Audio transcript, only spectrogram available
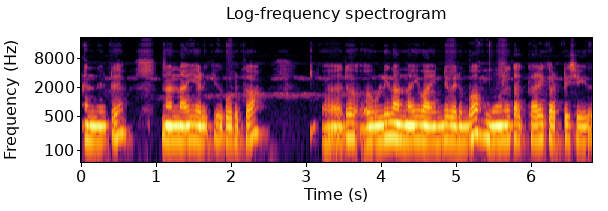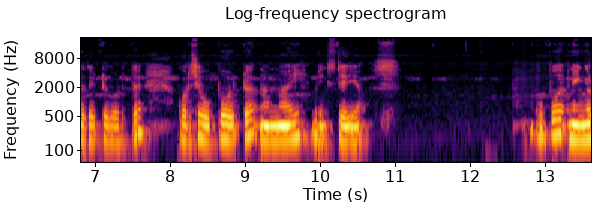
എന്നിട്ട് നന്നായി ഇളക്കി കൊടുക്കുക. അത് ഉള്ളി നന്നായി വഴണ്ട് വരുമ്പോൾ മൂന്ന് തക്കാളി കട്ട് ചെയ്തത് ഇട്ട് കൊടുത്ത് കുറച്ച് ഉപ്പും ഇട്ട് നന്നായി മിക്സ് ചെയ്യാം. ഉപ്പ് നിങ്ങൾ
